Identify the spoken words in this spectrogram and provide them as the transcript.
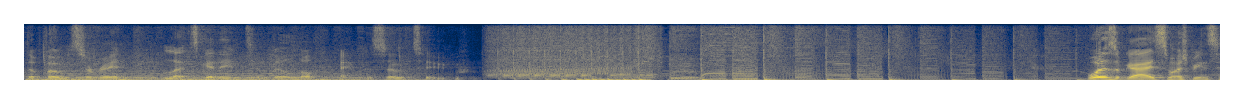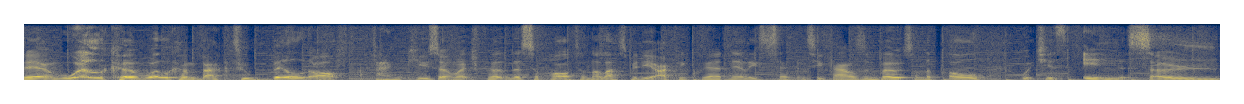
the votes are in. Let's get into Build Off Episode 2. What is up guys, Smallish Beans here and welcome, welcome back to Build Off. Thank you so much for the support on the last video. I think we had nearly 70,000 votes on the poll, which is insane.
